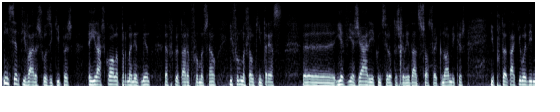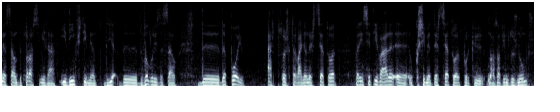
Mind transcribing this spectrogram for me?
incentivar as suas equipas a ir à escola permanentemente, a frequentar a formação e formação que interesse uh, e a viajar e a conhecer outras realidades socioeconómicas. E, portanto, há aqui uma dimensão de proximidade e de investimento, de, de, de valorização, de, de, apoio às pessoas que trabalham neste setor para incentivar uh, o crescimento deste setor, porque nós ouvimos os números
